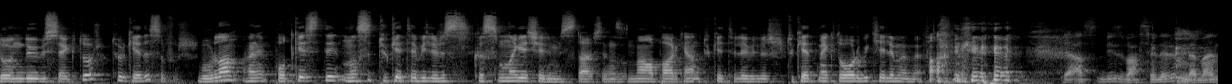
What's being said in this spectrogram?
döndüğü bir sektör. Türkiye'de sıfır. Buradan hani podcast'i nasıl tüketebiliriz kısmına geçelim isterseniz. Ne yaparken tüketilebilir? Tüketmek doğru bir kelime mi falan. Ya biz bahsedelim de ben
